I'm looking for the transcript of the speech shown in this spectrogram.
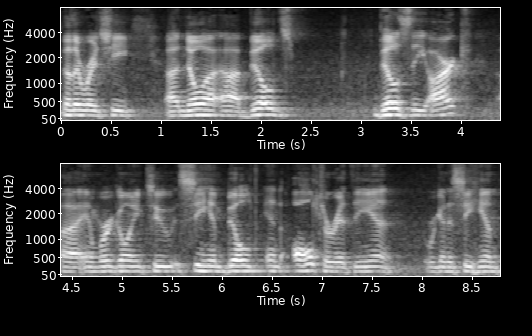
In other words, he, uh, Noah builds, builds the ark, and we're going to see him build an altar at the end. We're going to see him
